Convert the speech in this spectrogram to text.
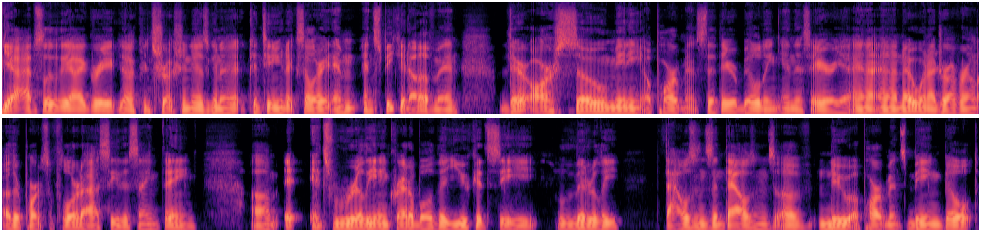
Yeah, absolutely. I agree. Uh, construction is going to continue to accelerate. And, and speaking of, man, there are so many apartments that they are building in this area. And, and I know when I drive around other parts of Florida, I see the same thing. Um, it, it's really incredible that you could see literally thousands and thousands of new apartments being built,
